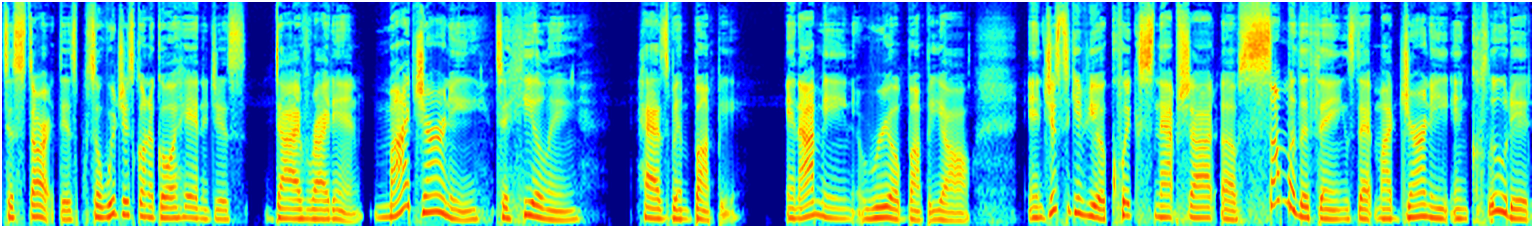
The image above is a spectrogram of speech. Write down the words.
to start this. So, we're just going to go ahead and just dive right in. My journey to healing has been bumpy, and I mean real bumpy, y'all. And just to give you a quick snapshot of some of the things that my journey included,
